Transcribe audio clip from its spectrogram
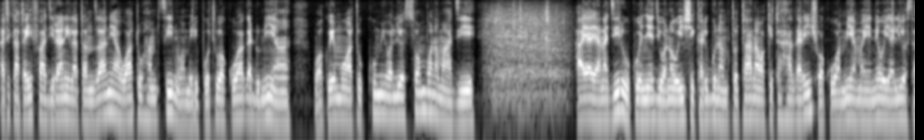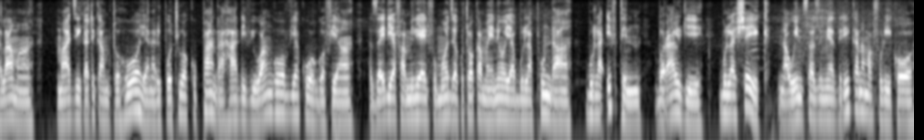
Katika taifa jirani la Tanzania, watu 50 wameripotiwa kuaga dunia, wakiwemo watu kumi waliosombwa na maji. Haya yanajiri huku wenyeji wanaoishi karibu na mto Tana wakitahadharishwa kuhamia maeneo yaliyo salama. Maji katika mto huo yanaripotiwa kupanda hadi viwango vya kuogofya. Zaidi ya familia elfu moja kutoka maeneo ya Bulapunda, Bula Iftin, Boralgi, Bula Sheikh na Windsor zimeathirika na mafuriko.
